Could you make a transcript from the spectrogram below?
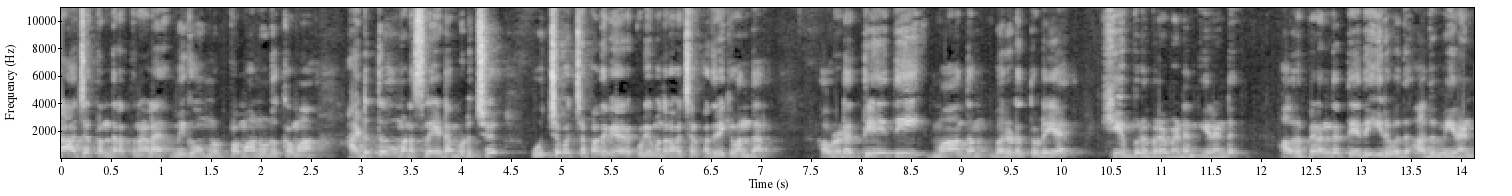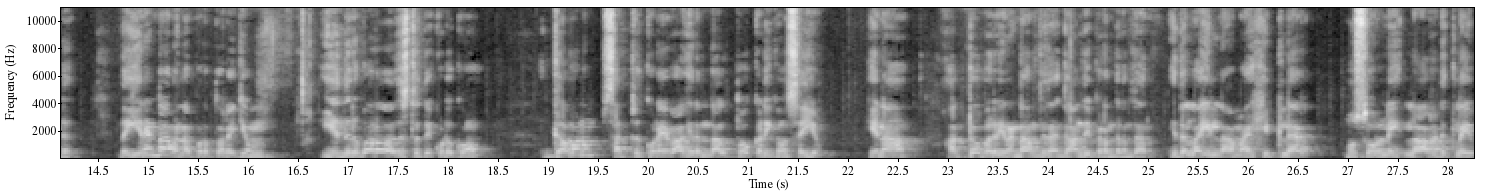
ராஜதந்திரத்தினால மிகவும் நுட்பமாக நுணுக்கமாக அடுத்தவங்க மனசில் இடம் பிடிச்சி உச்சபட்ச பதவியாக இருக்கக்கூடிய முதலமைச்சர் பதவிக்கு வந்தார். அவரோட தேதி மாதம் வருடத்துடைய ஹீப்ரு பிரமிடன் இரண்டு. அவர் பிறந்த தேதி இருபது அதுவும் இரண்டு. இந்த இரண்டாம் எண்ணை பொறுத்த வரைக்கும் எதிர்பாராத அதிர்ஷ்டத்தை கொடுக்கும். கவனம் சற்று குறைவாக இருந்தால் தோக்கடிக்கவும் செய்யும். ஏன்னா அக்டோபர் இரண்டாம் தேதி தான் காந்தி பிறந்திருந்தார். இதெல்லாம் இல்லாமல் ஹிட்லர் முசோலினி லார்டு கிளைவ்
